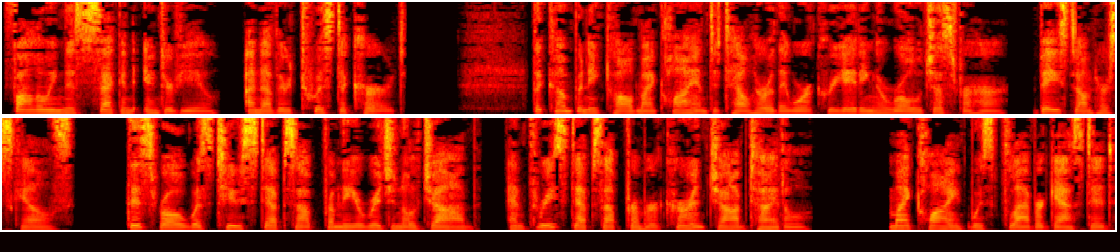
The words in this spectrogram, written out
Following this second interview, another twist occurred. The company called my client to tell her they were creating a role just for her, based on her skills. This role was two steps up from the original job, and three steps up from her current job title. My client was flabbergasted.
